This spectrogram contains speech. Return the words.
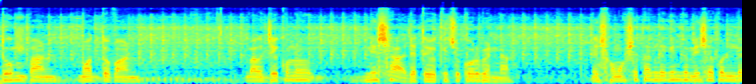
ধূমপান, মদ্যপান বা যে কোনো নেশা জাতীয় কিছু করবেন না। এই সমস্যা থাকলে কিন্তু নেশা করলে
